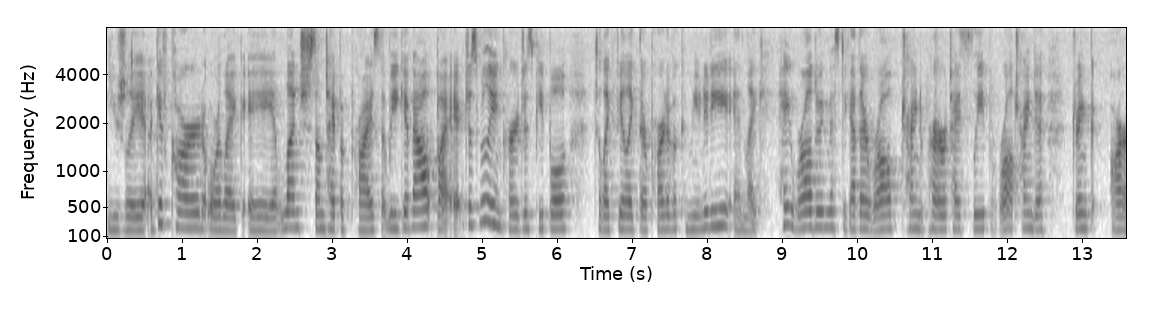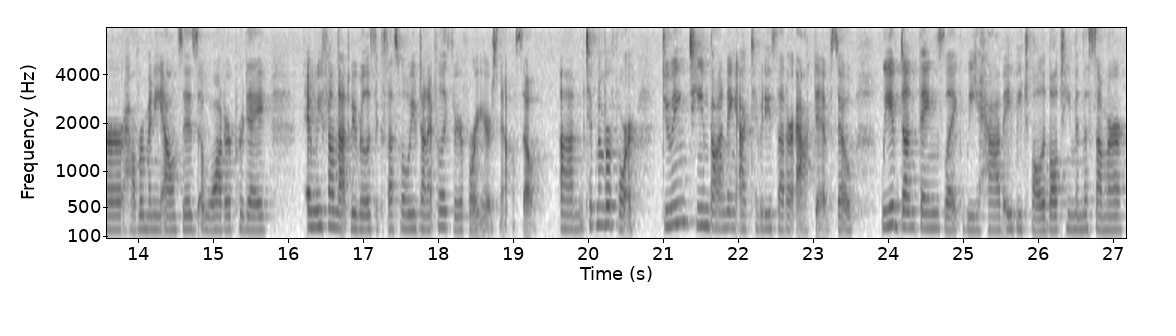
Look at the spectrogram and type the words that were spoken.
usually a gift card or like a lunch, some type of prize that we give out, but it just really encourages people to like feel like they're part of a community and like, hey, we're all doing this together. We're all trying to prioritize sleep. We're all trying to drink our however many ounces of water per day. And we found that to be really successful. We've done it for like three or four years now. So, um, tip number four doing team bonding activities that are active. So, we have done things like we have a beach volleyball team in the summer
